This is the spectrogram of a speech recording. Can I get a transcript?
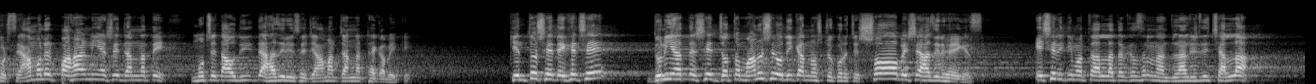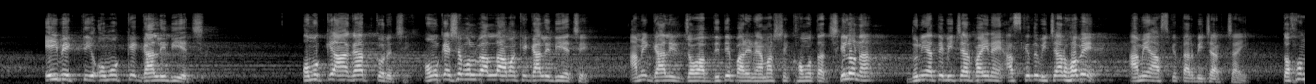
করছে। আমলের পাহাড় নিয়ে এসে জান্নাতে মুছে তাও দিতে হাজির হয়েছে যে আমার জান্নাত ঠেকাবে কে? কিন্তু সে দেখেছে, দুনিয়াতে সে যত মানুষের অধিকার নষ্ট করেছে, সব এসে হাজির হয়ে গেছে। এসে রীতিমতো আল্লাহ তার কাছে নালিশ দিচ্ছে, আল্লাহ, এই ব্যক্তি অমুককে গালি দিয়েছে। অমুককে আঘাত করেছে। অমুক এসে বলবে, আল্লাহ আমাকে গালি দিয়েছে। আমি গালির জবাব দিতে পারি না আমার সে ক্ষমতা ছিল না। দুনিয়াতে বিচার পাই নাই, আজকে তো বিচার হবে, আমি আজকে তার বিচার চাই। তখন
